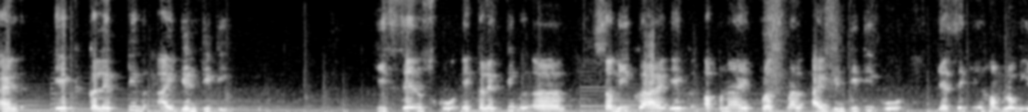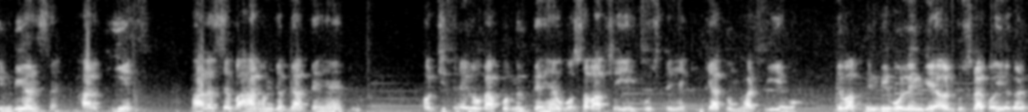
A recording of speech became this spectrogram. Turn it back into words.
एंड एक कलेक्टिव आइडेंटिटी की सेंस को, एक कलेक्टिव सभी का एक अपना एक पर्सनल आइडेंटिटी को, जैसे कि हम लोग इंडियंस हैं, भारतीय हैं। भारत से बाहर हम जब जाते हैं, और जितने लोग आपको मिलते हैं, वो सब आपसे यही पूछते हैं कि क्या तुम भारतीय हो? जब आप हिंदी बोलेंगे और दूसरा कोई अगर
